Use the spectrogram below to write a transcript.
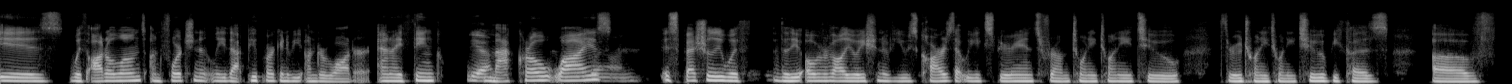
is with auto loans, unfortunately, that people are going to be underwater. And I think yeah. macro wise, especially with the overvaluation of used cars that we experienced from 2020 to through 2022 because of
